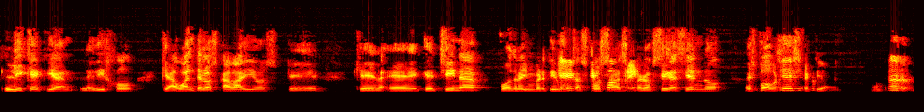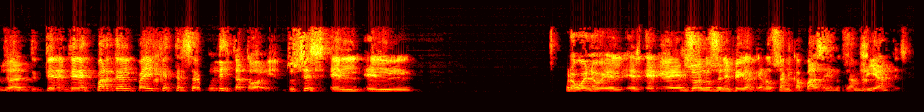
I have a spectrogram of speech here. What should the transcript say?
Li Keqiang le dijo que aguante los caballos, que, que, eh, China podrá invertir muchas cosas, pero sigue siendo, es pobre, efectivamente. Claro, o sea, tienes parte del país que es tercermundista todavía. Entonces, el, el... pero bueno, el, eso no significa que no sean capaces, no sean brillantes,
